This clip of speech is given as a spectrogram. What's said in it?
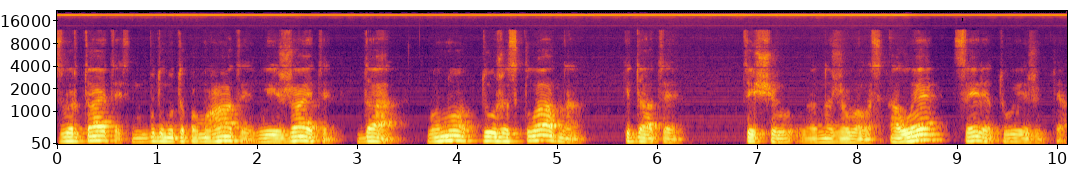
звертайтесь, ми будемо допомагати, виїжджайте. Да, воно дуже складно кидати те, що е, наживалось, але це рятує життя.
